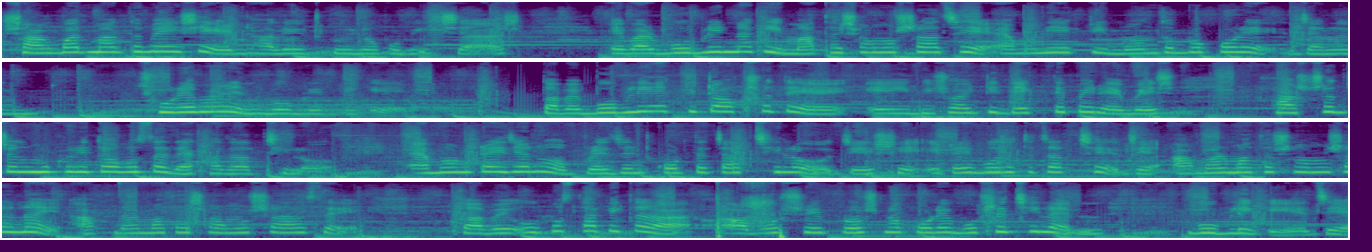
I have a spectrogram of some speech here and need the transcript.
সংবাদ মাধ্যমে এসে ঢালিউড কুইন অপবিশ্বাস এবার বুবলির নাকি মাথায় সমস্যা আছে এমনই একটি মন্তব্য করে যেন ছুঁড়ে মারেন বুবলির দিকে। তবে বুবলি একটি টক শোতে এই বিষয়টি দেখতে পেরে বেশ হাস্যোজ্জ্বল মুখরিত অবস্থায় দেখা যাচ্ছিল। এমনটাই যেন প্রেজেন্ট করতে চাচ্ছিল যে সে এটাই বোঝাতে চাচ্ছে যে আমার মাথায় সমস্যা নাই, আপনার মাথায় সমস্যা আছে। তবে উপস্থাপিকা অবশ্যই প্রশ্ন করে বসেছিলেন বুবলিকে যে,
